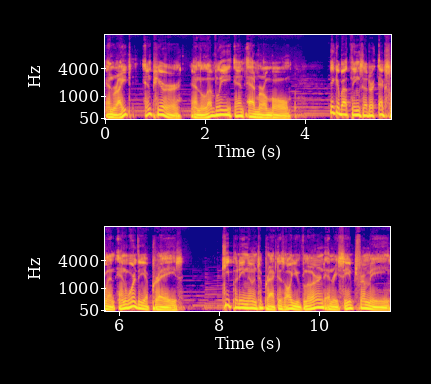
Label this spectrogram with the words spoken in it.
and right and pure and lovely and admirable. Think about things that are excellent and worthy of praise. Keep putting them into practice all you've learned and received from me,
